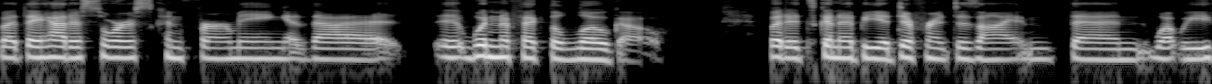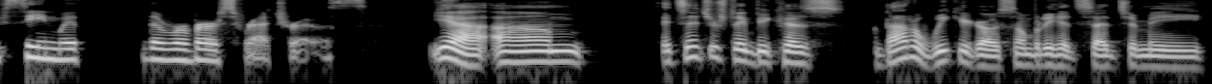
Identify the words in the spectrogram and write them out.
but they had a source confirming that it wouldn't affect the logo, but it's going to be a different design than what we've seen with the reverse retros. Yeah, um, it's interesting because about a week ago somebody had said to me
